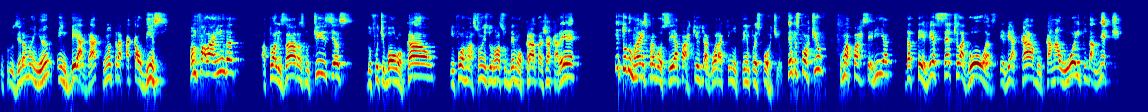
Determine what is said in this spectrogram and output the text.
O Cruzeiro amanhã em BH contra a Caldense. Vamos falar ainda, atualizar as notícias do futebol local, informações do nosso democrata Jacaré e tudo mais para você a partir de agora aqui no Tempo Esportivo. Tempo Esportivo, uma parceria da TV Sete Lagoas, TV a cabo, canal 8 da NET,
